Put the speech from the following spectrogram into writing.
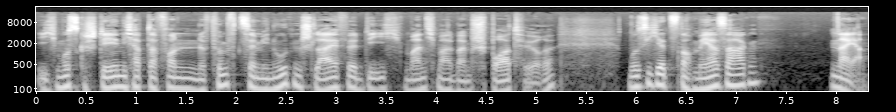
Ich muss gestehen, ich habe davon eine 15 Minuten Schleife, die ich manchmal beim Sport höre. Muss ich jetzt noch mehr sagen? Naja,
